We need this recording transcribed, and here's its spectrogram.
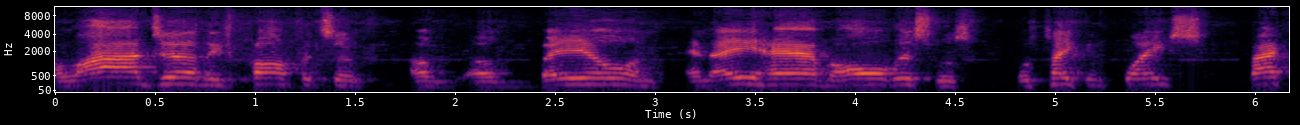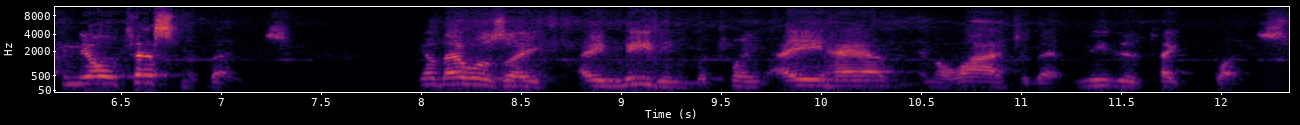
Elijah and these prophets of, of, of Baal and, and Ahab. All this was, was taking place back in the Old Testament days. You know, there was a, a meeting between Ahab and Elijah that needed to take place.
